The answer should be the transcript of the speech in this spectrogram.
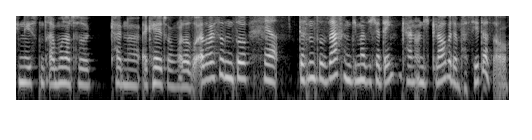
die nächsten drei Monate keine Erkältung oder so. Also weißt du, das sind so, ja. das sind so Sachen, die man sich ja denken kann. Und ich glaube, dann passiert das auch.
